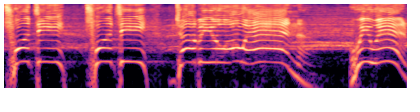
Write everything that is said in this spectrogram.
2020 WON. We win.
